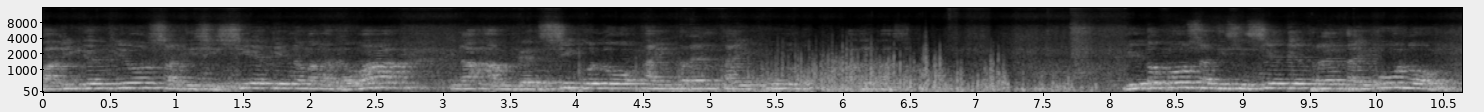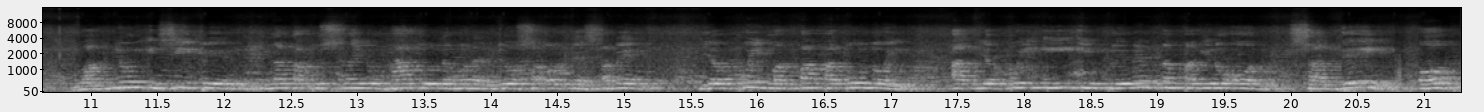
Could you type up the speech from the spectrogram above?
Pakinggan niyo sa 17 na mga gawa na ang versikulo ay 31. Pakibasa. Dito po sa 17.31, huwag niyong isipin na tapos na yung hatol ng ng Diyos sa Old Testament. Yan po'y magpapatuloy at yan po'y i-implement ng Panginoon sa Day of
